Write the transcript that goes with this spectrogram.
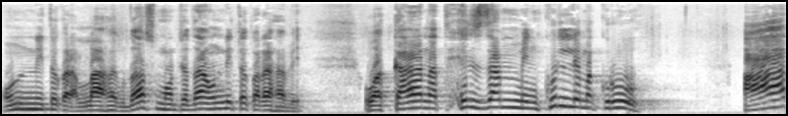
উন্নীত করা। আল্লাহ দশ মর্যাদা উন্নীত করা হবে। ওয়া কানাত হিরজাম মিন কুল্লি মাকরুহ। আর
